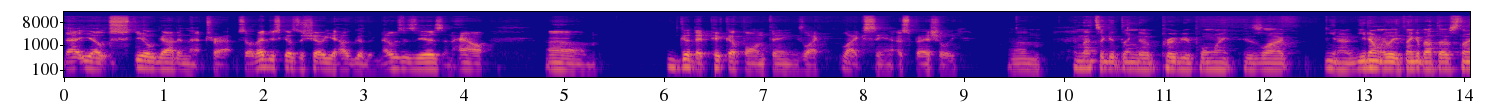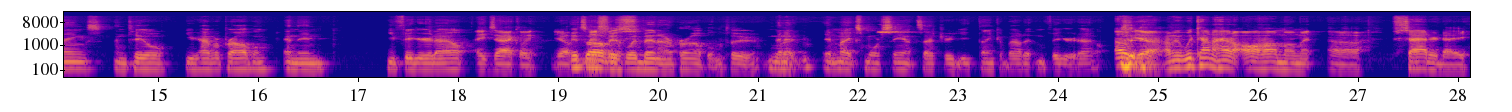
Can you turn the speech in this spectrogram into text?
that yoke still got in that trap. So that just goes to show you how good their noses is and how um, good they pick up on things like like scent, especially. Um, And that's a good thing to prove your point is like, you know, you don't really think about those things until you have a problem and then you figure it out. exactly. Yeah. it's obviously been our problem too. And then but- it, it makes more sense after you think about it and figure it out. Oh yeah, I mean, we kind of had an aha moment uh, Saturday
